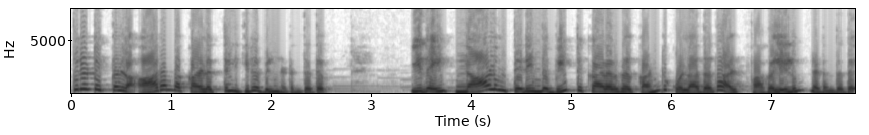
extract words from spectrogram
திருட்டுக்கள் ஆரம்ப காலத்தில் இரவில் நடந்தது. இதை நாளும் தெரிந்த வீட்டுக்காரர்கள் கண்டு கொள்ளாததால் பகலிலும் நடந்தது.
